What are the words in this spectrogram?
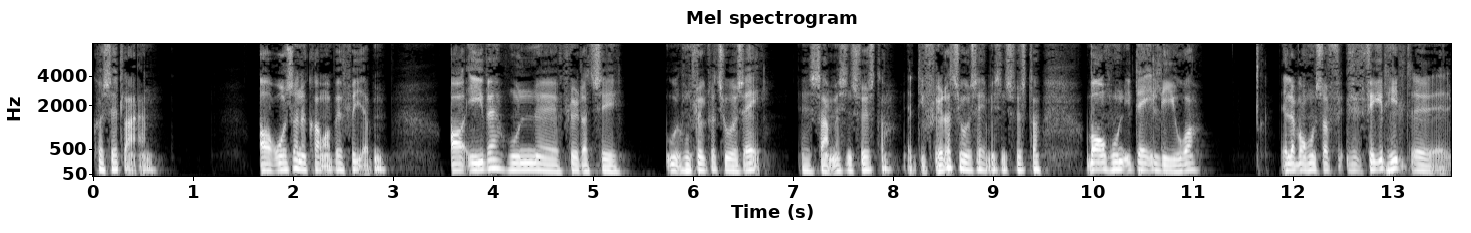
korsetlejren. Og russerne kommer og befrier dem. Og Eva, hun øh, flytter til hun flygter til USA øh, sammen med sin søster. Ja, de flytter til USA med sin søster, hvor hun i dag lever. Eller hvor hun så fik et helt øh,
